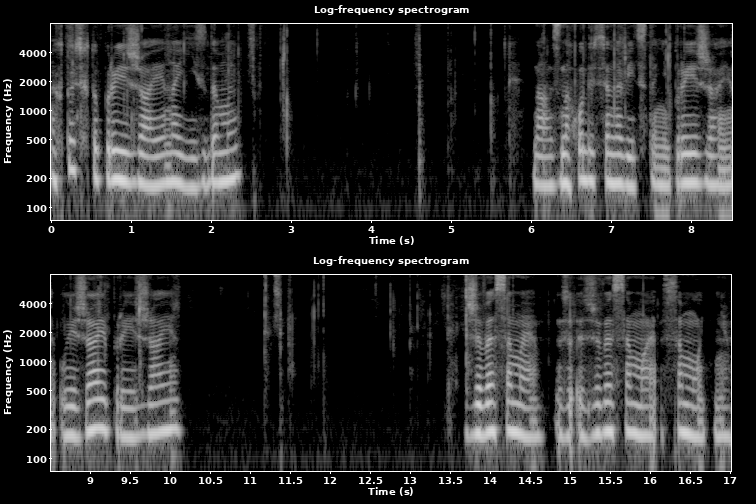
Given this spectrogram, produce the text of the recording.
Хтось, хто приїжджає наїздами, да, знаходиться на відстані, приїжджає, уїжджає, приїжджає, живе саме, живе саме, самотнє.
